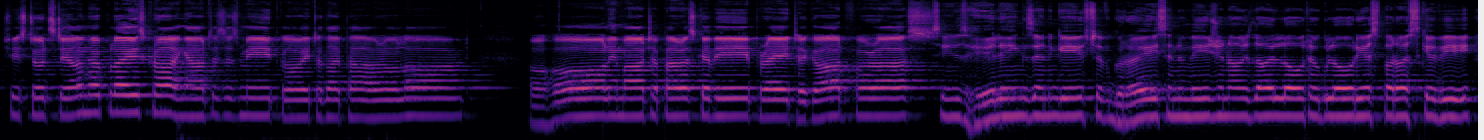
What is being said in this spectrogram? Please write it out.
she stood still in her place, crying out as is meet, Glory to thy power, O Lord. O holy Martyr Paraskevi, pray to God for us. Since healings and gifts of grace and vision are thy lot, O glorious Paraskevi,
